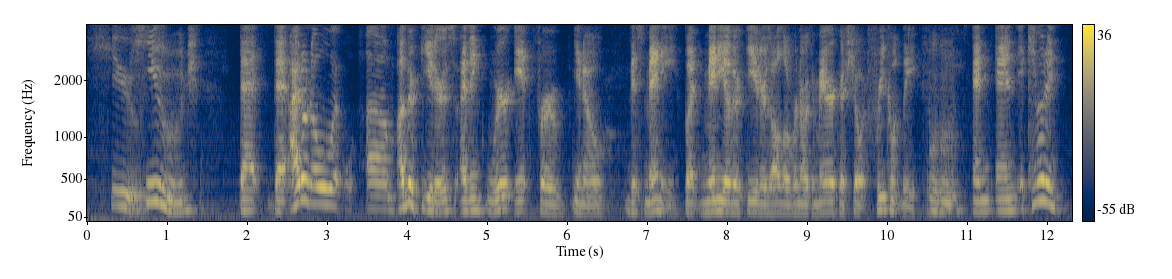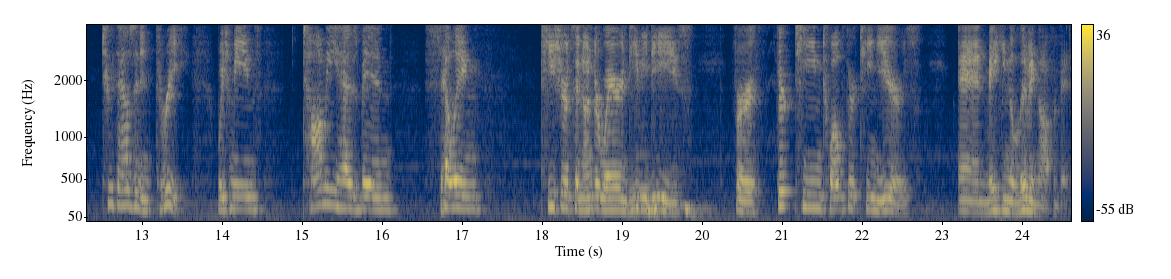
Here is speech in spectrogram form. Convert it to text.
Huge. huge that that I don't know um, other theaters. I think we're it for you know this many, but many other theaters all over North America show it frequently. Mm-hmm. And and it came out in 2003, which means Tommy has been selling t-shirts and underwear and DVDs for 13, 12, 13 years and making a living off of it.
